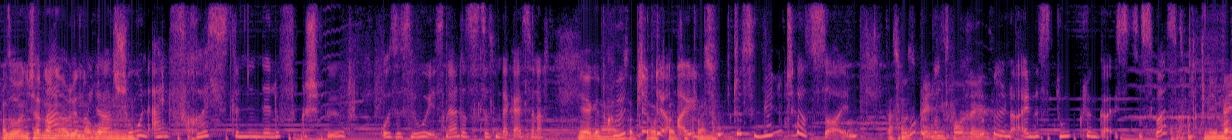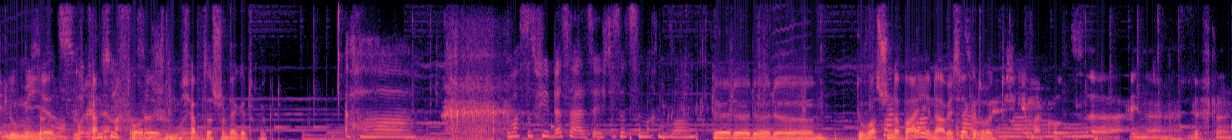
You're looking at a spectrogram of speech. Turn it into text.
Also und ich habe noch eine Erinnerung. schon ein Frösteln in der Luft gespürt. Oh, es ist Louis, ne? Das ist das mit der Geisternacht. Ja genau, das habe ich Könnte auch der bekommen. Einzug des Winters sein. Das muss Benny das vorlesen. Kribbeln eines dunklen Geistes. Was? Nee, mach Benny Lumi jetzt. Ich kann es nicht vorlesen. Ich habe das schon weggedrückt. Ah, du machst es viel besser als ich. Das hättest du machen sollen. Dö, dö, dö, dö. Du warst schon dabei, da habe ich es weggedrückt. Ich gehe mal kurz äh, eine lüfteln.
